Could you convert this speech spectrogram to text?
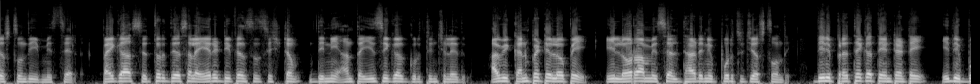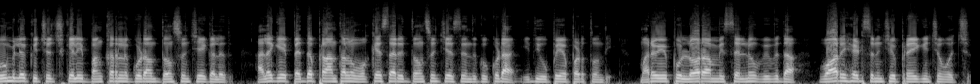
చేస్తుంది మిస్సైల్. పైగా శత్రు దేశాల ఎయిర్ డిఫెన్స్ సిస్టమ్ దీన్ని అంత ఈజీగా గుర్తించలేదు. అవి కనిపెట్టేలోపే ఈ లోరా మిస్సైల్ దాడిని పూర్తి చేస్తుంది. దీని ప్రత్యేకత ఏంటంటే ఇది భూమిలోకి చొచ్చుకెళ్ళి బంకర్లను కూడా ధ్వంసం చేయగలదు. అలాగే పెద్ద ప్రాంతాలను ఒకేసారి ధ్వంసం చేసేందుకు కూడా ఇది ఉపయోగపడుతుంది. మరోవైపు లోరా మిస్సైల్ను వివిధ వార్ హెడ్స్ నుంచి ప్రయోగించవచ్చు.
